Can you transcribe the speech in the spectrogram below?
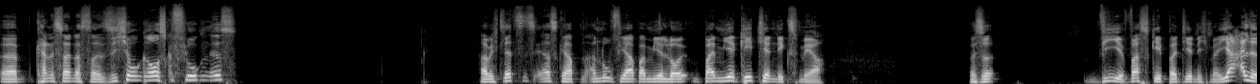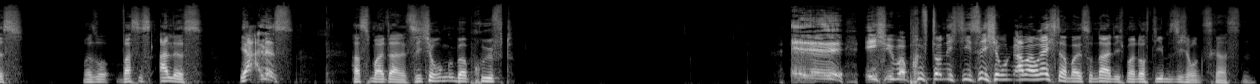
Ähm, kann es sein, dass da eine Sicherung rausgeflogen ist? Habe ich letztens erst gehabt, einen Anruf, ja, bei mir, bei mir geht hier nichts mehr. Also, wie, was geht bei dir nicht mehr? Ja, alles. Also, was ist alles? Ja, alles. Hast du mal deine Sicherung überprüft? Äh, ich überprüfe doch nicht die Sicherung am Rechner. Meinst du, nein, ich meine doch die im Sicherungskasten.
